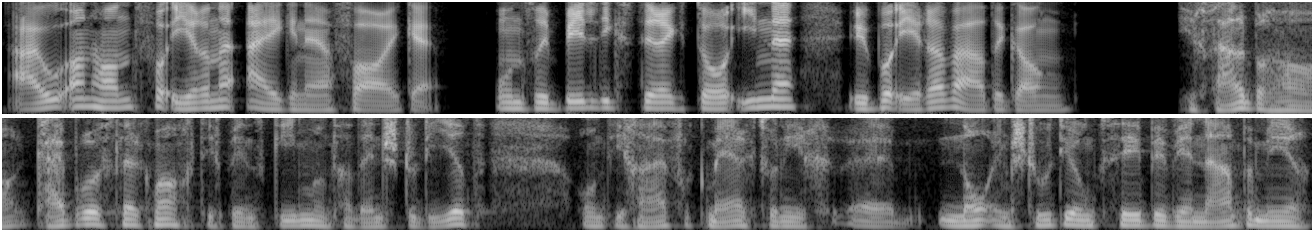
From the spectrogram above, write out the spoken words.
auch anhand von ihren eigenen Erfahrungen. Unsere Bildungsdirektorinnen über ihren Werdegang. Ich selber habe keine Berufslehre gemacht, ich bin ins GIM und habe dann studiert. Und ich habe einfach gemerkt, als ich äh, noch im Studium war, wie neben mir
